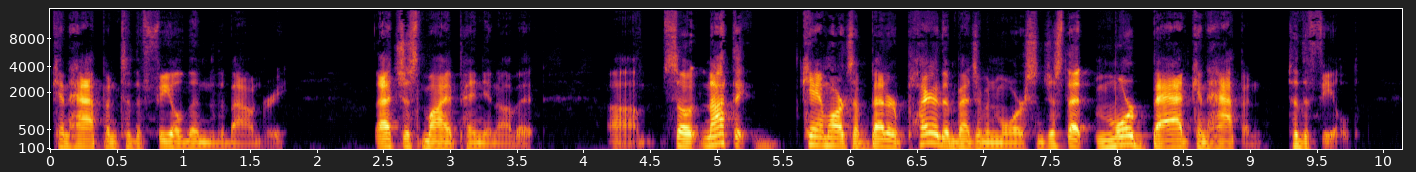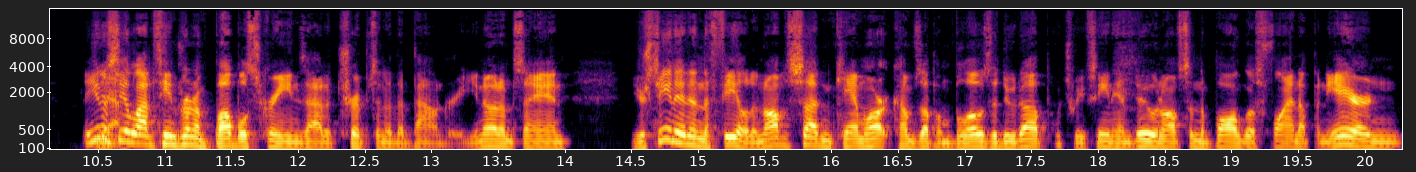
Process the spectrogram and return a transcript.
can happen to the field than to the boundary. That's just my opinion of it. Um, so not that Cam Hart's a better player than Benjamin Morrison, just that more bad can happen to the field. You don't Yeah. see a lot of teams running bubble screens out of trips into the boundary. You know what I'm saying? You're seeing it in the field, and all of a sudden Cam Hart comes up and blows a dude up, which we've seen him do, and all of a sudden the ball goes flying up in the air, and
